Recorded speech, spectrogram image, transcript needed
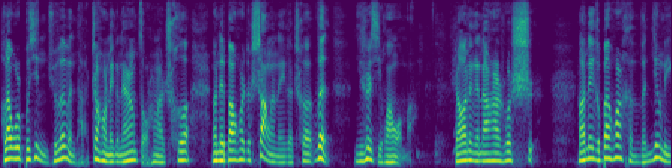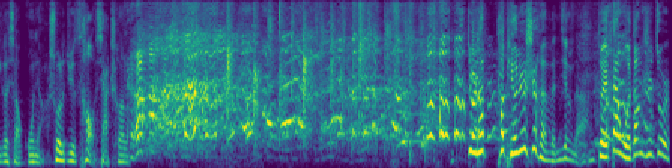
后来我说不信你去问问他，正好那个男生走上了车，然后那班花就上了那个车，问你是喜欢我吗？然后那个男孩说是，然后那个班花很文静的一个小姑娘说了句“操”，下车了。就是他他平时是很文静的，对，但我当时就是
